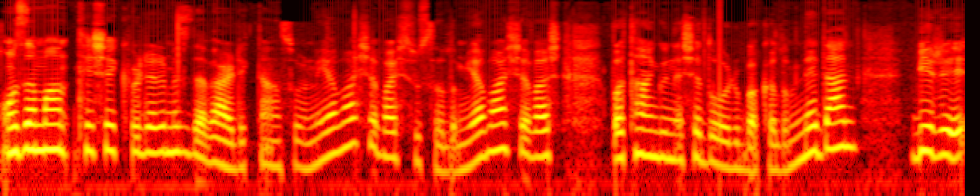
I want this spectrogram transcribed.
O zaman teşekkürlerimizi de verdikten sonra yavaş yavaş susalım. Yavaş yavaş batan güneşe doğru bakalım. Neden biri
